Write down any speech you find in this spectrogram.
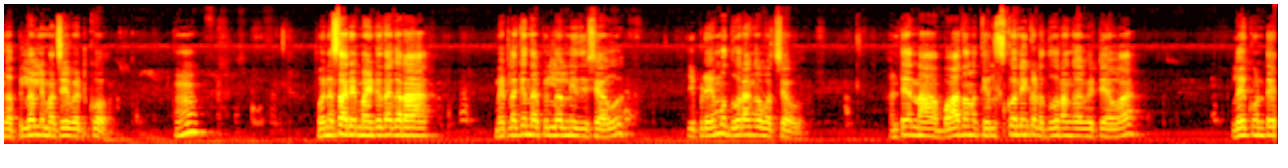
ఇంకా పిల్లల్ని మంచిగా పెట్టుకో. పోయినసారి మా ఇంటి దగ్గర మెట్ల కింద పిల్లల్ని తీసావు ఇప్పుడేమో దూరంగా వచ్చావు. అంటే నా బాధను తెలుసుకొని ఇక్కడ దూరంగా పెట్టావా? లేకుంటే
